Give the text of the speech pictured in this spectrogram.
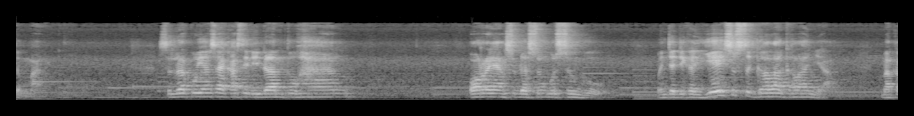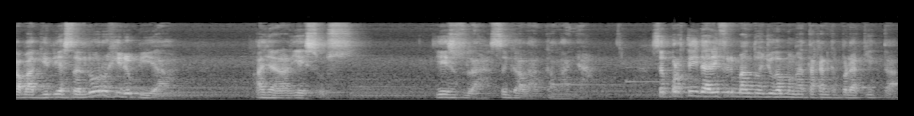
temanku. Saudaraku yang saya kasih di dalam Tuhan, orang yang sudah sungguh-sungguh menjadikan Yesus segala-galanya, maka bagi dia seluruh hidup dia adalah Yesus. Yesuslah segala-galanya. Seperti dari firman Tuhan juga mengatakan kepada kita,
